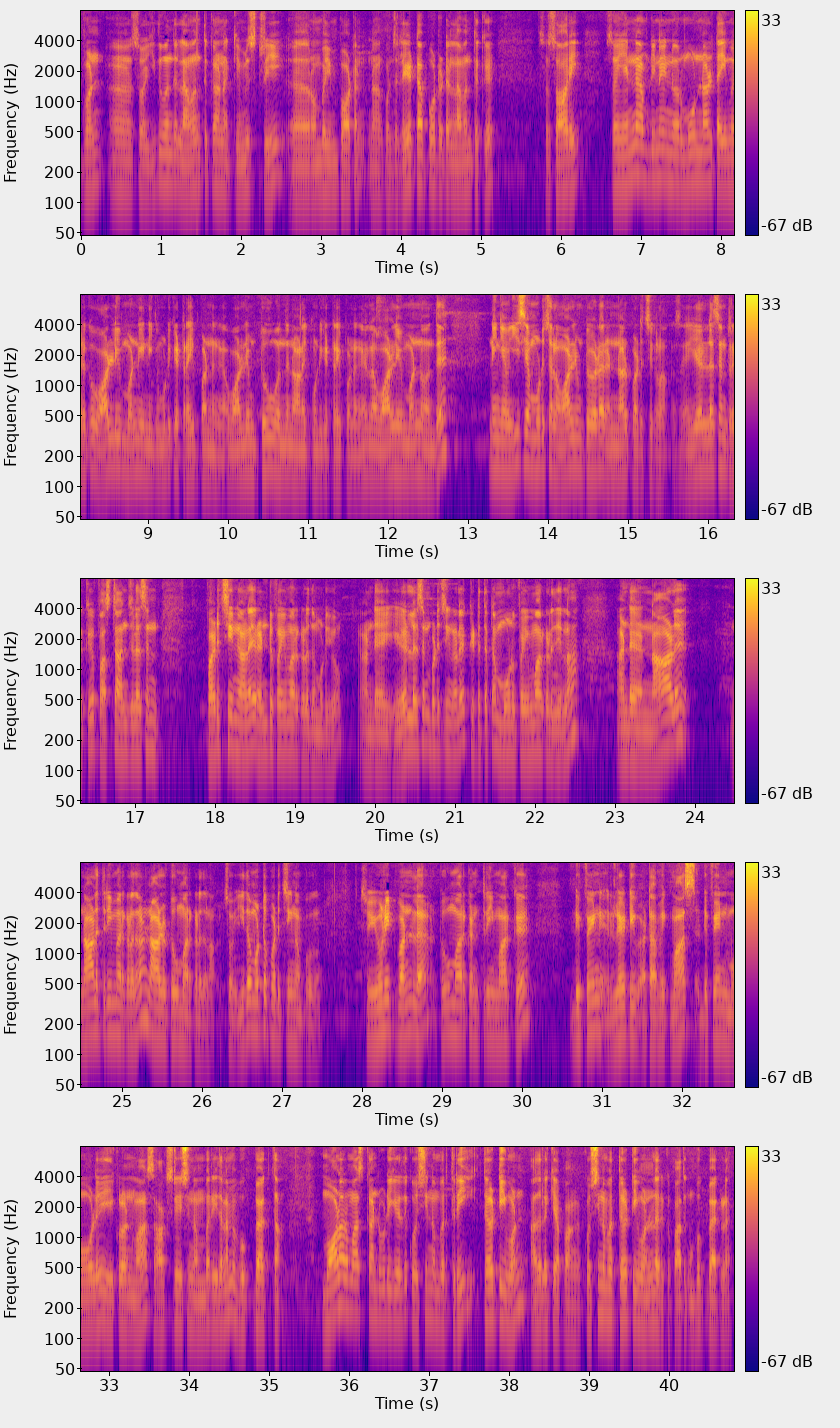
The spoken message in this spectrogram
One so uh, இது வந்து லெவன்த்துக்கான கெமிஸ்ட்ரி uh, ரொம்ப இம்பார்ட்டன்ட் நான் கொஞ்சம் லேட்டாக போட்டுட்டேன் லெவன்த்துக்கு ஸோ சாரி ஸோ என்ன அப்படின்னா இன்னொரு மூணு நாள் டைம் இருக்குது வால்யூம் ஒன் இன்றைக்கி முடிக்க ட்ரை பண்ணுங்கள் வால்யூம் டூ வந்து நாளைக்கு முடிக்க ட்ரை பண்ணுங்கள் இல்லை வால்யூம் ஒன் வந்து நீங்கள் ஈஸியாக முடிச்சிடலாம். வால்யூம் டூவோட ரெண்டு நாள் படிச்சுக்கலாம். ஏழு லெசன் இருக்குது ஃபஸ்ட்டு அஞ்சு லெசன் படிச்சினாலே ரெண்டு ஃபைவ் மார்க் எழுத முடியும். அண்டு ஏழு லெசன் படிச்சிங்கனாலே கிட்டத்தட்ட மூணு ஃபைவ் மார்க் எழுதிடலாம். அண்டு நாலு நாலு த்ரீ மார்க் எழுதலாம். நாலு டூ மார்க் எழுதலாம். ஸோ இதை மட்டும் படிச்சிங்கன்னா போதும். ஸோ யூனிட் ஒனில் two mark and three mark define relative atomic mass define mole equivalent mass oxidation number இதெல்லாமே புக் பேக் தான். மோலார் மாஸ் கண்டுபிடிக்கிறது question number three thirty one அதில் கேட்பாங்க. கொஸ்டின் நம்பர் தேர்ட்டி ஒனில் இருக்குது பார்த்துக்கோங்க புக் பேக்கில்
